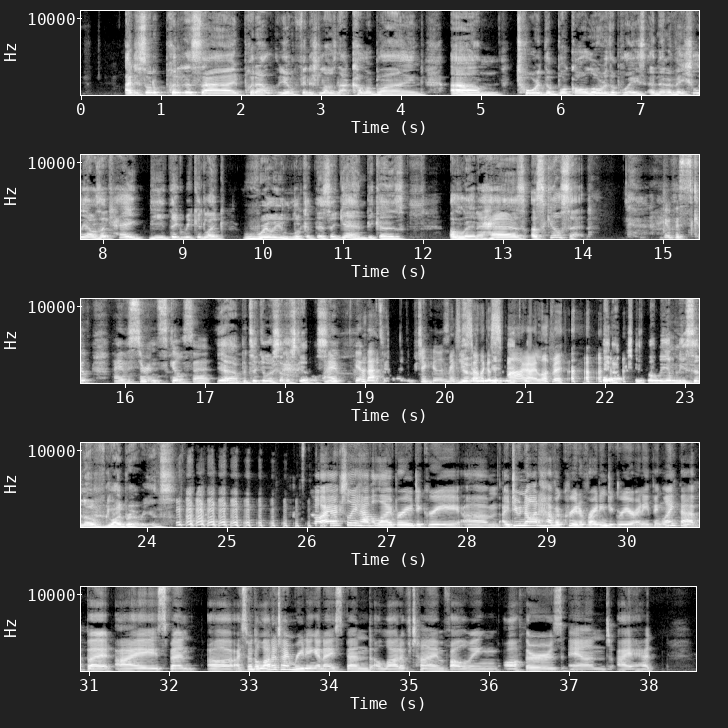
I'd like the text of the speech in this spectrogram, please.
I just sort of put it aside, put out, you know, finished Love's Not Colorblind, um, toured the book all over the place. And then eventually I was like, hey, do you think we could like really look at this again? Because Alana has a skill set. I have a skill. I have a certain skill set. Yeah, a particular set of skills. I, yeah, that's a particular. Makes you sound like a spy. I love it. yeah, she's the Liam Neeson of librarians. so I actually have a library degree. Um, I do not have a creative writing degree or anything like that, but I spent uh, I spent a lot of time reading, and I spend a lot of time following authors, and I had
